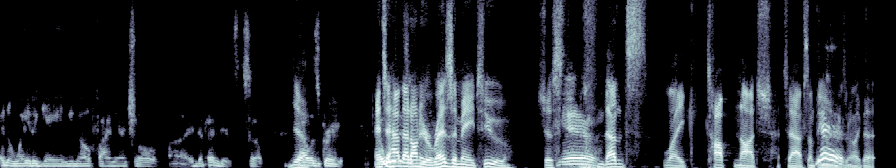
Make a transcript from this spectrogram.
and a way to gain, you know, financial uh, independence. So yeah, that was great. And to have that on your resume too, just yeah, that's like top notch to have something yeah. like that.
